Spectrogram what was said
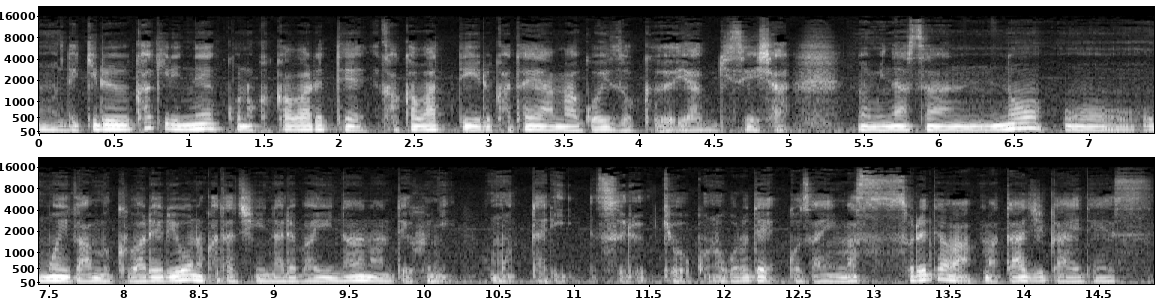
うん、できる限りねこの関われて関わっている方や、まあ、ご遺族や犠牲者の皆さんの思いが報われるような形になればいいななんていうふうに思ったりする今日この頃でございます。それではまた次回です。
